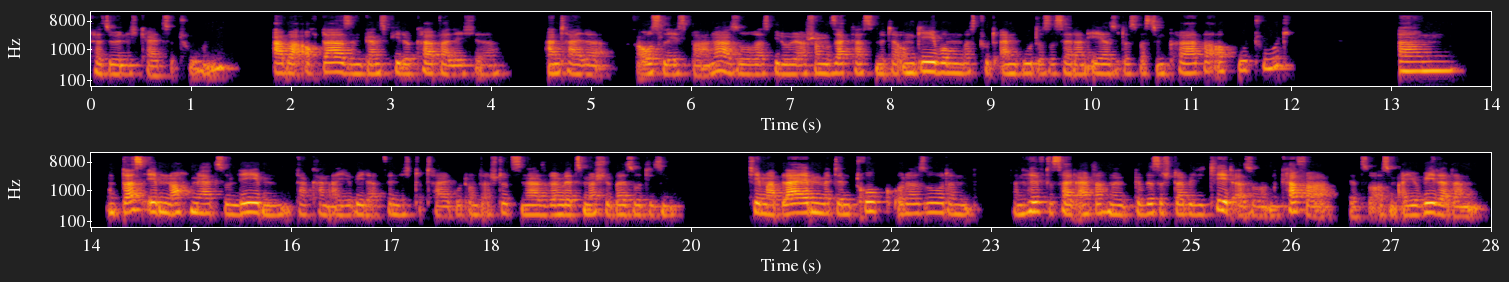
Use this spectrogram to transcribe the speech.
Persönlichkeit zu tun, aber auch da sind ganz viele körperliche Anteile rauslesbar. Ne? Also was, wie du ja schon gesagt hast, mit der Umgebung, was tut einem gut, das ist ja dann eher so das, was dem Körper auch gut tut. Ähm, und das eben noch mehr zu leben, da kann Ayurveda, finde ich, total gut unterstützen. Also wenn wir zum Beispiel bei so diesem Thema bleiben mit dem Druck oder so, dann, dann hilft es halt einfach eine gewisse Stabilität, also ein Kaffer jetzt so aus dem Ayurveda dann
